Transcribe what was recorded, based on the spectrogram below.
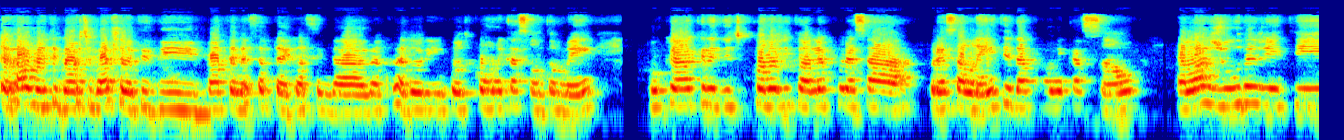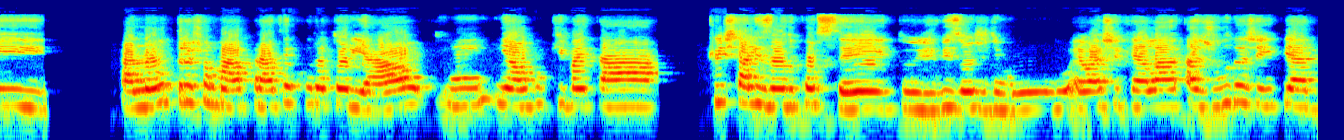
eu realmente gosto bastante de bater nessa tecla assim, da, da curadoria enquanto comunicação também, porque eu acredito que quando a gente olha por essa, por essa lente da comunicação, ela ajuda a gente a não transformar a prática curatorial em, em algo que vai estar tá cristalizando conceitos, visões de mundo, eu acho que ela ajuda a gente a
